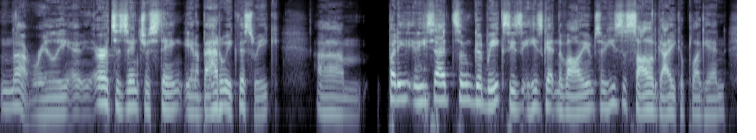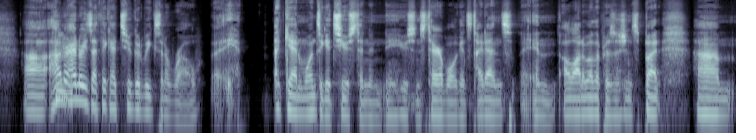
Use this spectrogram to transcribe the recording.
not really. I mean, Ertz is interesting. He had a bad week this week, um, but he, he's had some good weeks. He's he's getting the volume, so he's a solid guy you could plug in. Uh, Hunter Mhm. Henry's, I think, had two good weeks in a row. Eh, Again, one's against Houston, and Houston's terrible against tight ends and a lot of other positions. But um,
